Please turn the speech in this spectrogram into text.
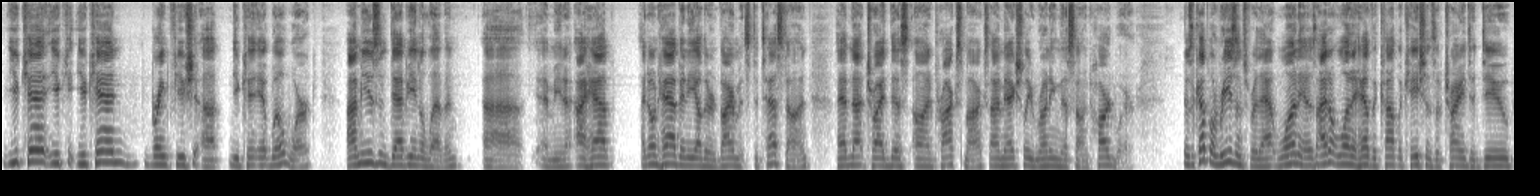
you can you can you can bring Fuchsia up. You can it will work. I'm using Debian 11. Uh, I mean, I have I don't have any other environments to test on. I have not tried this on Proxmox. I'm actually running this on hardware. There's a couple of reasons for that. One is I don't want to have the complications of trying to do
